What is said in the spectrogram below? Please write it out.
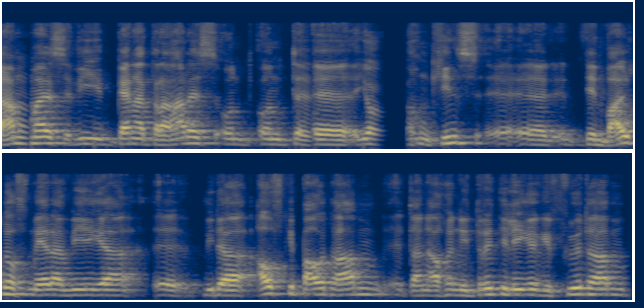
damals, wie Bernhard Rares und, und äh, Jochen Kinz äh, den Waldhof mehr oder weniger äh, wieder aufgebaut haben, dann auch in die dritte Liga geführt haben.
